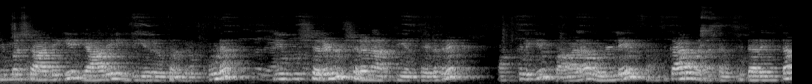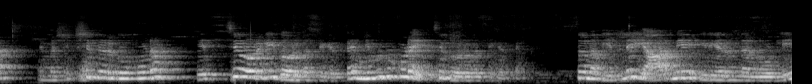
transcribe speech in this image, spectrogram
ನಿಮ್ಮ ಶಾಲೆಗೆ ಯಾರೇ ಹಿರಿಯರು ಬಂದರೂ ಕೂಡ ನೀವು ಶರಣು ಶರಣಾರ್ಥಿ ಅಂತ ಹೇಳಿದ್ರೆ ಮಕ್ಕಳಿಗೆ ಬಹಳ ಒಳ್ಳೆ ಸಂಸ್ಕಾರವನ್ನು ಕಲಿಸಿದ್ದಾರೆ ಅಂತ ನಿಮ್ಮ ಶಿಕ್ಷಕರಿಗೂ ಕೂಡ ಹೆಚ್ಚು ಅವರಿಗೆ ಗೌರವ ಸಿಗುತ್ತೆ ನಿಮಗೂ ಕೂಡ ಹೆಚ್ಚು ಗೌರವ ಸಿಗುತ್ತೆ. ಸೊ ನಾವು ಎಲ್ಲೇ ಯಾರನ್ನೇ ಹಿರಿಯರನ್ನ ನೋಡ್ಲಿ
